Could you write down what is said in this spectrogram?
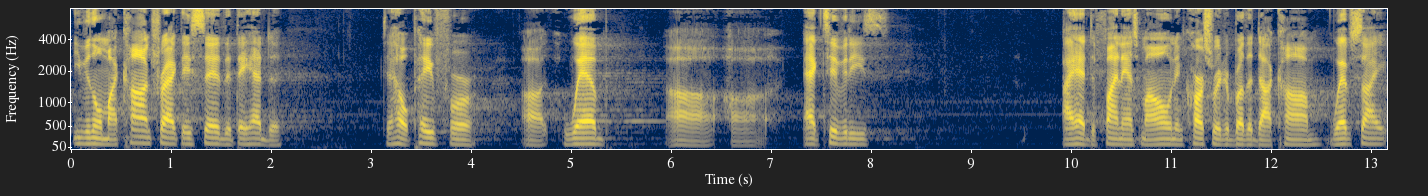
even though my contract they said that they had to, to help pay for uh, web uh, uh, activities. I had to finance my own incarceratedbrother.com website.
